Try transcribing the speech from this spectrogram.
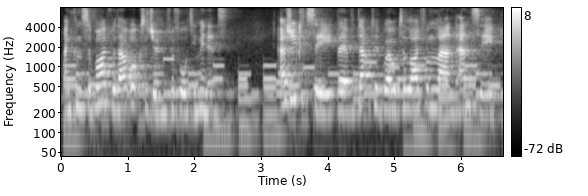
and can survive without oxygen for 40 minutes. As you can see, they have adapted well to life on land and sea,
